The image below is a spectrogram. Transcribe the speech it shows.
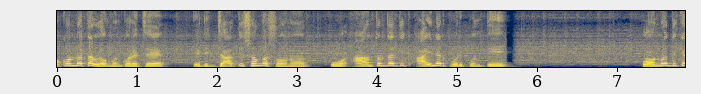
অখণ্ডতা লঙ্ঘন করেছে। এটি জাতিসংঘ সনদ ও আন্তর্জাতিক আইনের পরিপন্থী। অন্যদিকে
